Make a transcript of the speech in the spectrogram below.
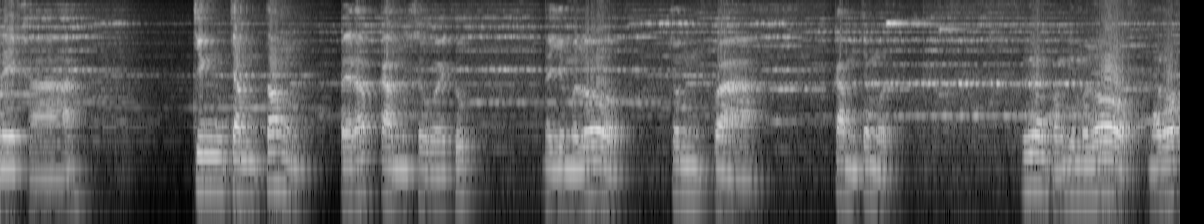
เลขา จึงจำต้องไปรับกรรมสวยทุกข์ในยมโลกจนกว่ากรรมจะหมด เรื่องของยมโลกนรก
